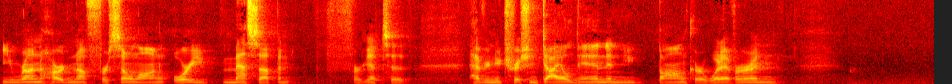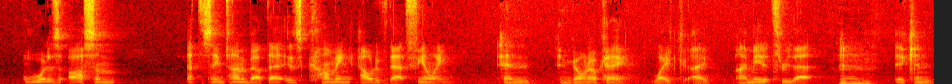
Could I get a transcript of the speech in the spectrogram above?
You, run hard enough for so long, or you mess up and forget to have your nutrition dialed in, and you bonk or whatever. And what is awesome at the same time about that is coming out of that feeling and and going, okay, like I I made it through that, and it can.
